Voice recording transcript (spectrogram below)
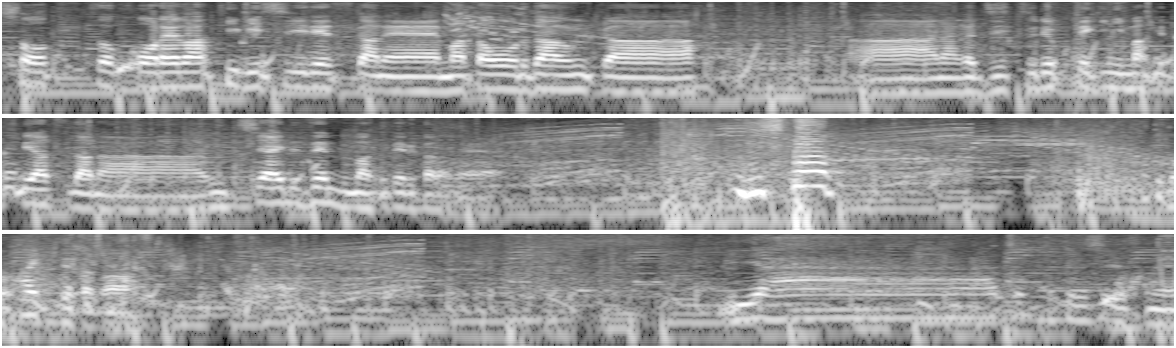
ちょっとこれは厳しいですかね。またオールダウンか。あー、なんか実力的に負けてるやつだな。打ち合いで全部負けてるからね。うそ角度入ってたか。いやー、ちょっと苦しいですね。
